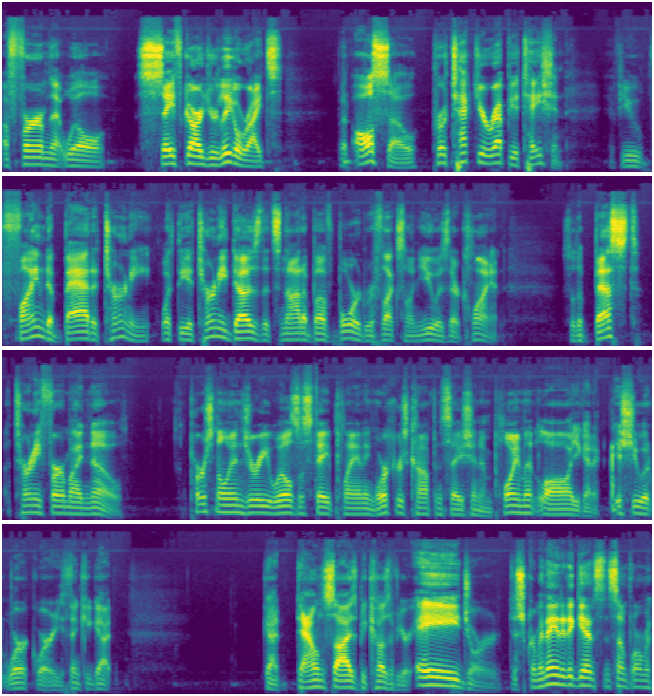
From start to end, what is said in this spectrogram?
a firm that will safeguard your legal rights, but also protect your reputation you find a bad attorney, what the attorney does that's not above board reflects on you as their client. So the best attorney firm I know, personal injury, wills, estate planning, workers' compensation, employment law, you got an issue at work where you think you got got downsized because of your age or discriminated against in some form,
